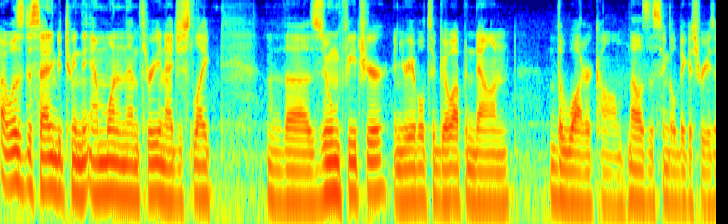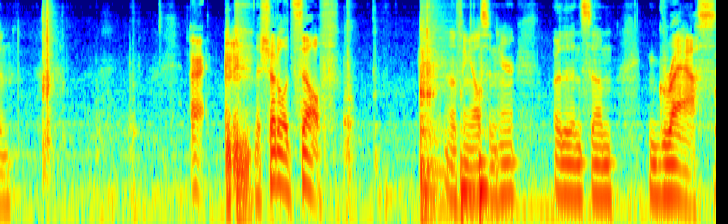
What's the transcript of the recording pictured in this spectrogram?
I was deciding between the M1 and M3, and I just liked the zoom feature, and you're able to go up and down the water column. That was the single biggest reason. All right, the shuttle itself. Nothing else in here other than some grass.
